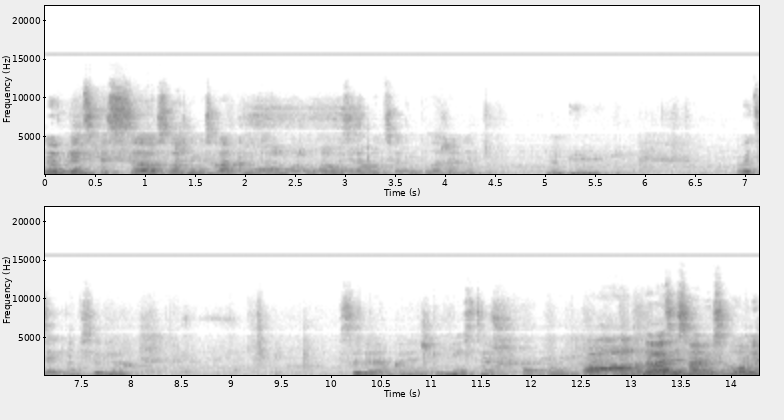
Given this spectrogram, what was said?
Ну и в принципе с э, сложными складками тоже можно пробовать работать в этом положении. Угу. Вытягиваемся вверх. Собираем коленочки вместе. Ну, давайте с вами вспомним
